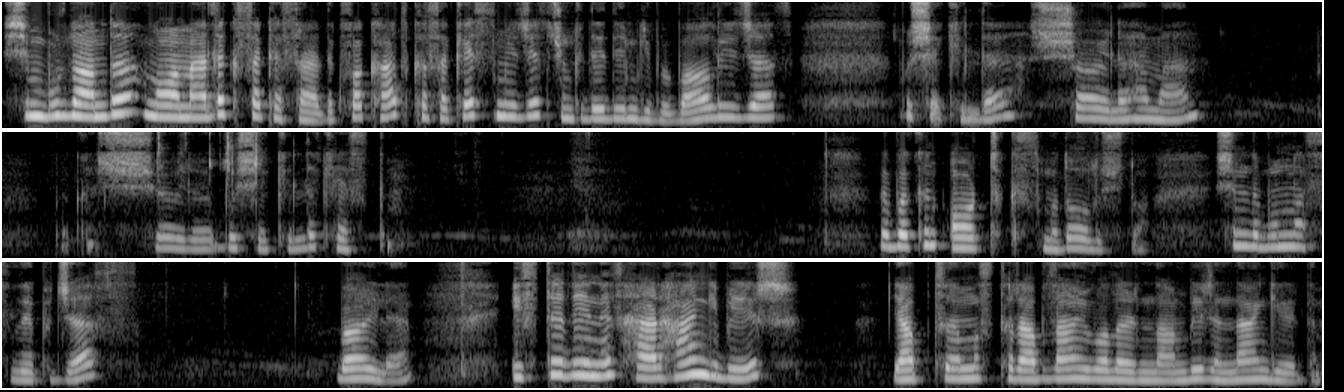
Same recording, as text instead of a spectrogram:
Şimdi buradan da normalde kısa keserdik. Fakat kısa kesmeyeceğiz. Çünkü dediğim gibi bağlayacağız. Bu şekilde şöyle hemen bakın şöyle bu şekilde kestim. Ve bakın orta kısmı da oluştu. Şimdi bunu nasıl yapacağız? Böyle. İstediğiniz herhangi bir yaptığımız trabzan yuvalarından birinden girdim.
